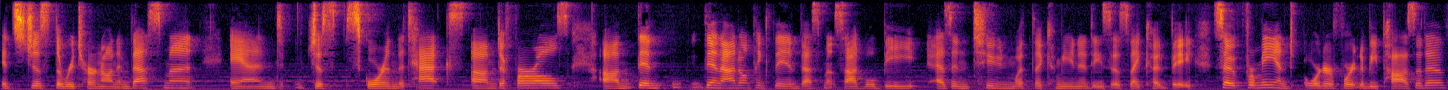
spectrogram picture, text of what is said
it's just the return on investment and just scoring the tax um, deferrals, um, then then I don't think the investment side will be as in tune with the communities as they could be. So for me, in order for it to be positive,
